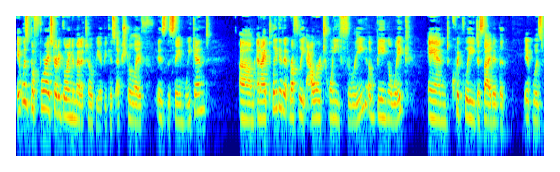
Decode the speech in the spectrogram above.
It was before I started going to Metatopia because Extra Life is the same weekend. Um, and I played it at roughly hour 23 of being awake and quickly decided that it was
